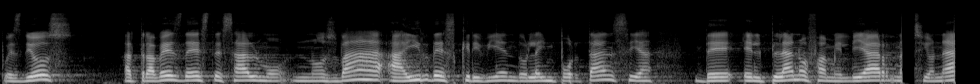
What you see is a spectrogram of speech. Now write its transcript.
Pues Dios a través de este salmo nos va a ir describiendo la importancia del plano familiar nacional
